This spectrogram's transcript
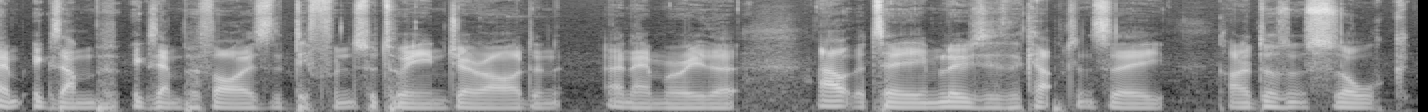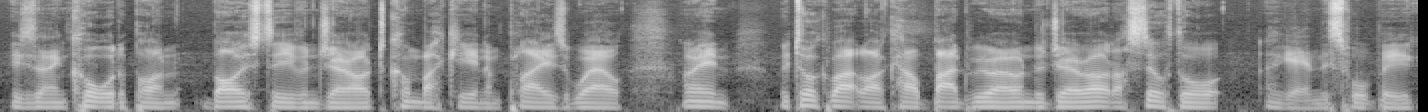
em- exemplifies the difference between Gerrard and, and Emery. That out the team, loses the captaincy, kind of doesn't sulk, is then called upon by Steven Gerrard to come back in and play as well. I mean, we talk about like how bad we were under Gerrard. I still thought, again, this will be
